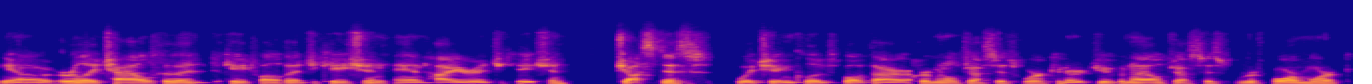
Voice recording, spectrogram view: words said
you know, early childhood, K-12 education, and higher education. Justice, which includes both our criminal justice work and our juvenile justice reform work.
